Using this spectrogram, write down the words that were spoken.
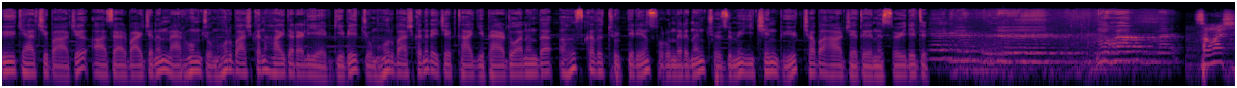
Büyükelçi Bağcı, Azerbaycan'ın merhum Cumhurbaşkanı Haydar Aliyev gibi Cumhurbaşkanı Recep Tayyip Erdoğan'ın da Ahıskalı Türklerin sorunlarının çözümü için büyük çaba harcadığını söyledi. Savaş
